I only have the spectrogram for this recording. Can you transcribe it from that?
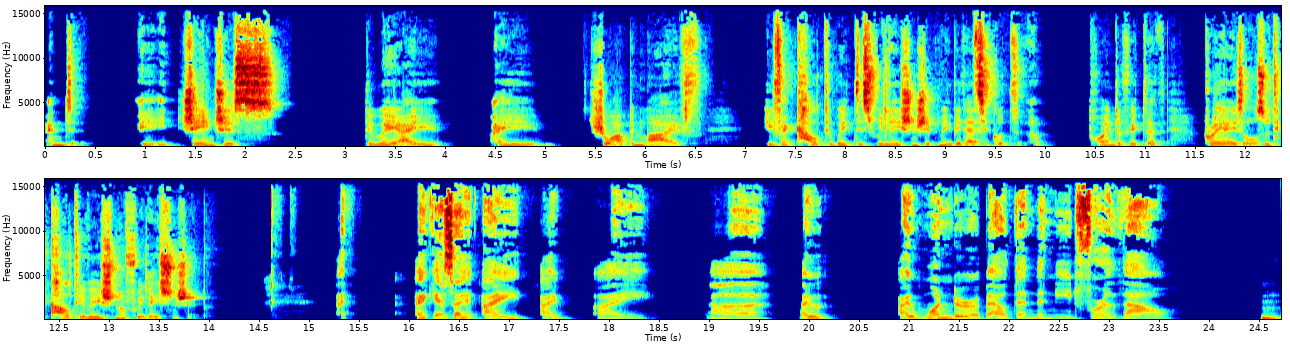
And it, it changes the way i i show up in life. If I cultivate this relationship, maybe that's a good uh, point of it that prayer is also the cultivation of relationship. I, guess I, I, I, I, uh, I, I wonder about then the need for a thou. Hmm.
